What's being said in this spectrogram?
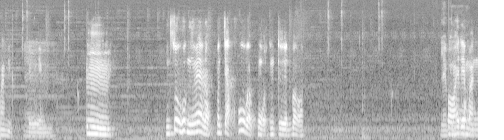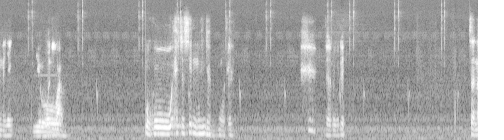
มันเกมอืมมันสู้พวกนี้ไม่ได้หรอก มันจับคู่แบบโหดจนเกินเปล่าวะเล่นพอให้ได้มันอย่างยูโอว่ะโอ้โหแอคชั่นมันอย่างโหดเลย เดี๋ยวดูดิสไน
